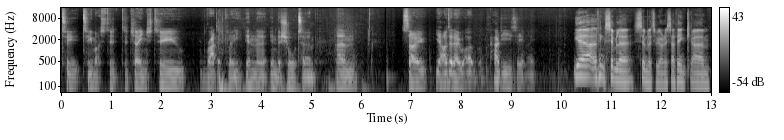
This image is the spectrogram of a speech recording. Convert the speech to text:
too too much to, to change too radically in the in the short term. Um, so yeah, I don't know. Uh, How do you see it, mate? Yeah, I think similar. Similar to be honest. I think. Um,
